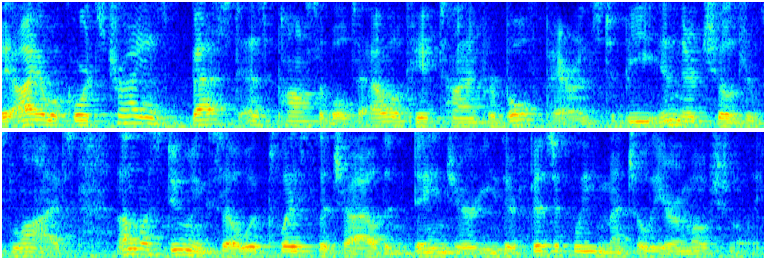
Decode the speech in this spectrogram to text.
The Iowa courts try as best as possible to allocate time for both parents to be in their children's lives, unless doing so would place the child in danger either physically, mentally, or emotionally.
